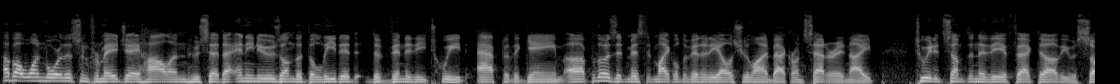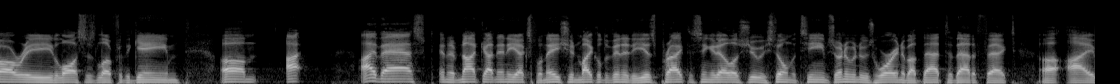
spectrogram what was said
How about one more? This one from AJ Holland, who said, uh, "Any news on the deleted Divinity tweet after the game?" Uh, for those that missed it, Michael Divinity, LSU linebacker, on Saturday night, tweeted something to the effect of, "He was sorry, lost his love for the game." Um, I I've asked and have not gotten any explanation. Michael Divinity is practicing at LSU. He's still on the team. So anyone who's worrying about that to that effect, uh, I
